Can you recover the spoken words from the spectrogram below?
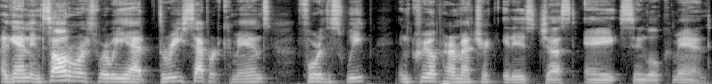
again, in SOLIDWORKS where we had three separate commands for the sweep, in Creo Parametric it is just a single command.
